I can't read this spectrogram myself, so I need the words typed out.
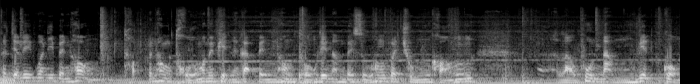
ถ้าจะเรียกว่านี่เป็นห้องเป็นห้องโถงก็ไม่ผิดนะครับ เป็นห้องโถงที่นำไปสู่ห้องประชุมของเหล่าผู้นำเวียดกง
